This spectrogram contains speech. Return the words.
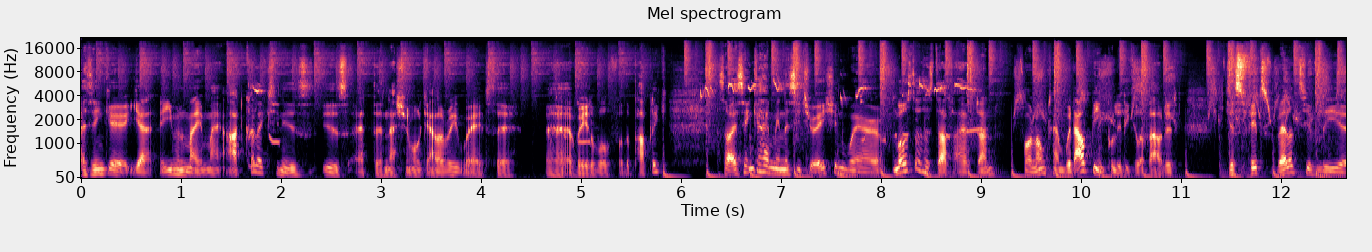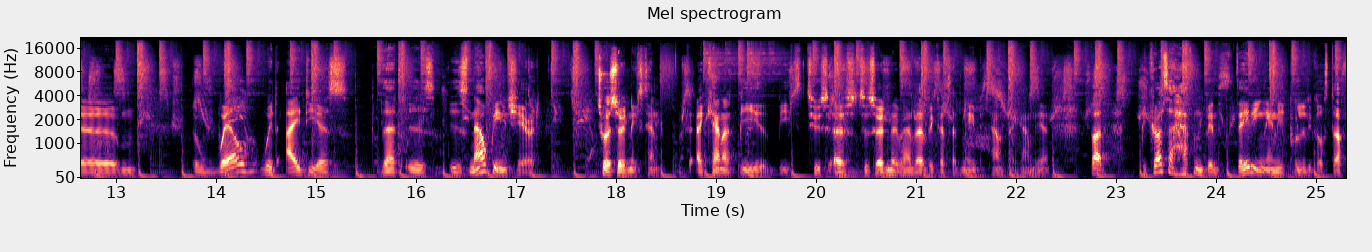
I think uh, yeah, even my, my art collection is is at the National Gallery where it's uh, uh, available for the public. So I think I'm in a situation where most of the stuff I've done for a long time without being political about it just fits relatively um, well with ideas that is is now being shared to a certain extent. I cannot be be too uh, too certain about that because that maybe sounds like I'm there. But because I haven't been stating any political stuff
